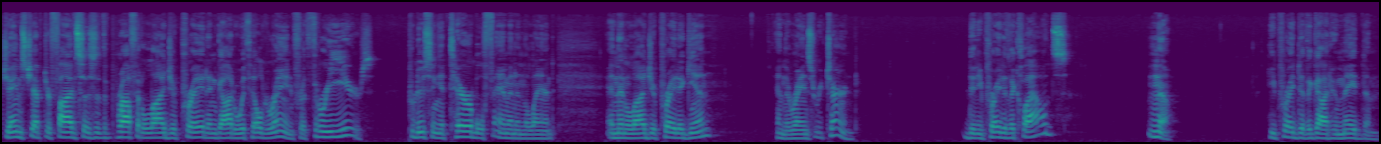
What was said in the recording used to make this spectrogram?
James chapter 5 says that the prophet Elijah prayed and God withheld rain for three years, producing a terrible famine in the land. And then Elijah prayed again and the rains returned. Did he pray to the clouds? No. He prayed to the God who made them.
